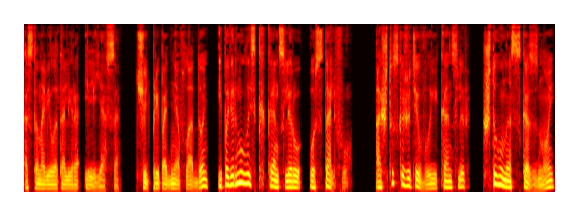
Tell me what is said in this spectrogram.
остановила Талира Ильяса, чуть приподняв ладонь и повернулась к канцлеру Остальфу. «А что скажете вы, канцлер? Что у нас с казной?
